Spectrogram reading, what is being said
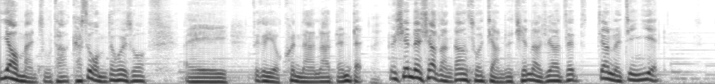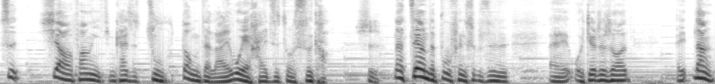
要满足他，可是我们都会说，哎，这个有困难啊等等。可现在校长刚刚所讲的前导学校这这样的经验，是校方已经开始主动的来为孩子做思考。是，那这样的部分是不是？哎，我觉得说，哎，让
